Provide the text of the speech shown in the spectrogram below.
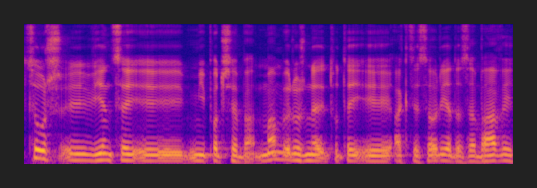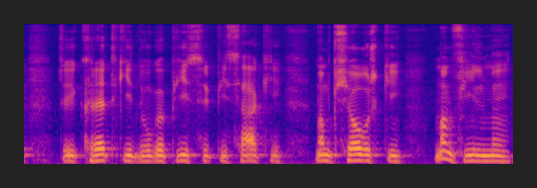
Cóż y, więcej y, mi potrzeba? Mamy różne tutaj y, akcesoria do zabawy, czyli kredki, długopisy, pisaki, mam książki, mam filmy,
